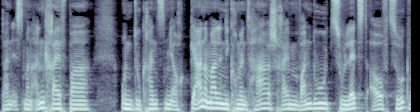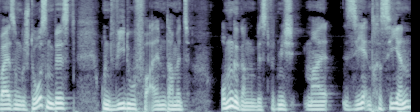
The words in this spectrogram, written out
dann ist man angreifbar. Und du kannst mir auch gerne mal in die Kommentare schreiben, wann du zuletzt auf Zurückweisung gestoßen bist und wie du vor allem damit umgegangen bist, würde mich mal sehr interessieren.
